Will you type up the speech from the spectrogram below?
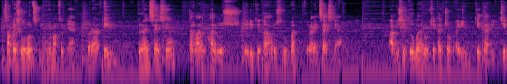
sampai surut semuanya maksudnya, berarti grind size-nya terlalu halus. Jadi kita harus rubah grind size-nya Habis itu baru kita cobain, kita icip.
